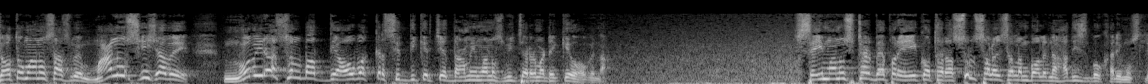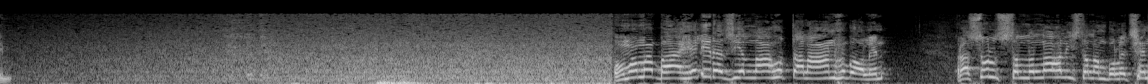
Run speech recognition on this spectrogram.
যত মানুষ আসবে, মানুষ হিসাবে নবীর আসল বাদ দিয়ে আবাক্কর সিদ্দিকের চেয়ে দামি মানুষ বিচারের মাঠে কেউ হবে না। সেই মানুষটার ব্যাপারে এই কথা রাসুল সাল্লাহ সাল্লাম বলেন, হাদিস বোখারি, মুসলিম। ওমামা বাহেলি রাজিয়াল্লাহ বলেন, রাসুল সাল্লাহ আলি সাল্লাম বলেছেন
